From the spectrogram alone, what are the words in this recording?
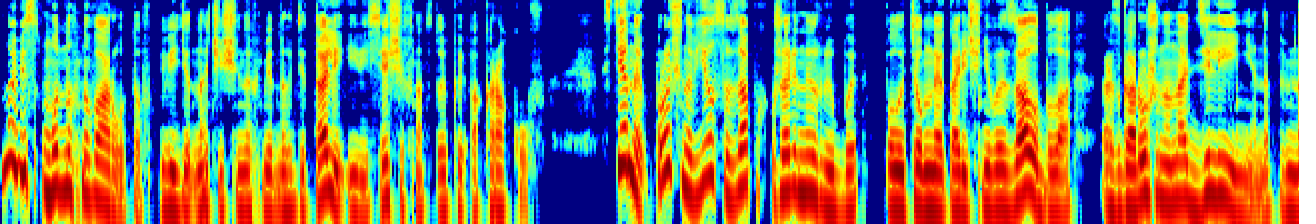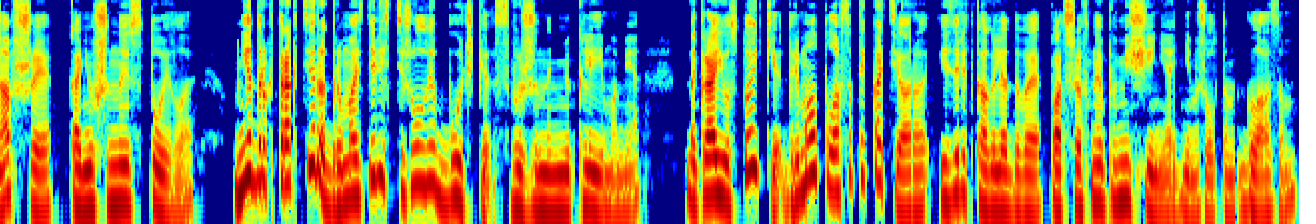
но без модных наворотов в виде начищенных медных деталей и висящих над стойкой окороков. В стены прочно въелся запах жареной рыбы. Полутемная коричневая зала была разгорожена на отделение, напоминавшее конюшенные стойла. В недрах трактира громоздились тяжелые бочки с выжженными клеймами. На краю стойки дремал полосатый котяра, изредка оглядывая подшефное помещение одним желтым глазом.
